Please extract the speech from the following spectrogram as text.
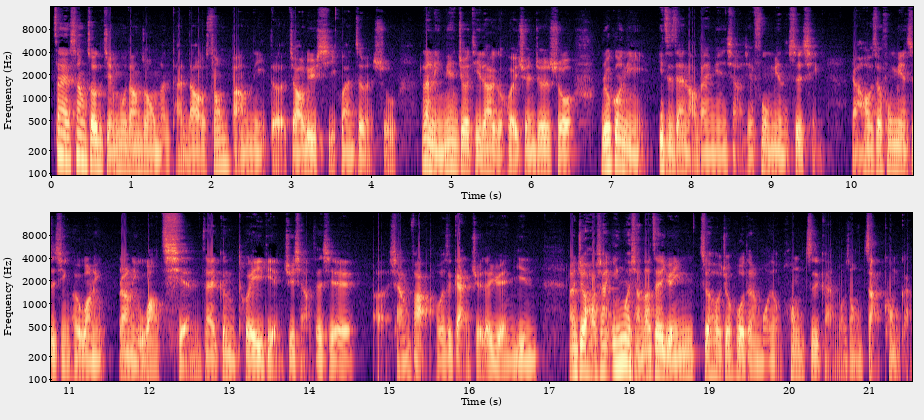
在上周的节目当中，我们谈到《松绑你的焦虑习惯》这本书，那里面就提到一个回圈，就是说，如果你一直在脑袋里面想一些负面的事情，然后这负面事情会往你让你往前再更推一点去想这些呃想法或是感觉的原因，那就好像因为想到这些原因之后，就获得了某种控制感、某种掌控感。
